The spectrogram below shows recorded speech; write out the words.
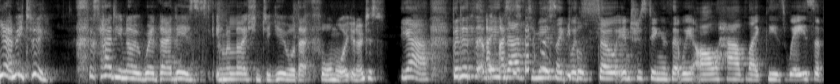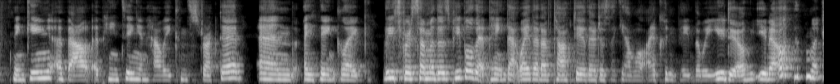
Yeah, me too. Because how do you know where that is in relation to you or that form or, you know, just yeah, but it's, I mean, I, I that to me is like people... what's so interesting is that we all have like these ways of thinking about a painting and how we construct it. And I think like, at least for some of those people that paint that way that I've talked to, they're just like, yeah, well, I couldn't paint the way you do, you know? I'm like,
